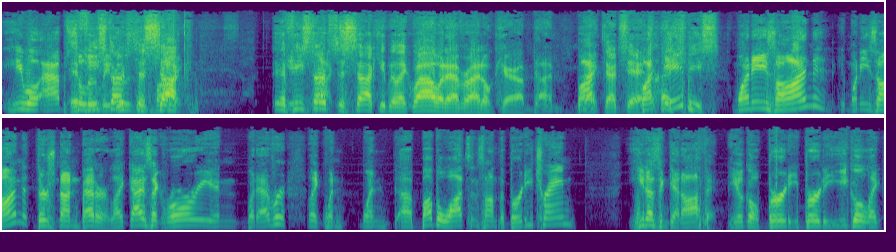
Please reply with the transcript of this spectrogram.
he will absolutely. If he starts to suck, mind. if he, He starts to suck, he'll be like, "Wow, whatever. I don't care. I'm done." But like that's it. But Like, he's- when he's on, when he's on, there's none better. Like guys like Rory and whatever. Like when when uh, Bubba Watson's on the birdie train, he doesn't get off it. He'll go birdie, birdie, eagle. Like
